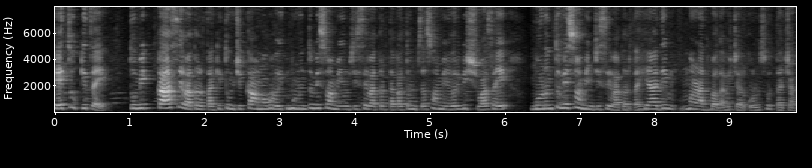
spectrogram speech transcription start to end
हे चुकीचं आहे. तुम्ही का सेवा करता की तुमची कामं व्हावीत म्हणून तुम्ही स्वामींची सेवा करता का? तुमचा स्वामींवर विश्वास आहे म्हणून तुम्ही स्वामींची सेवा करता? हे आधी मनात बघा विचार करून स्वतःच्या.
